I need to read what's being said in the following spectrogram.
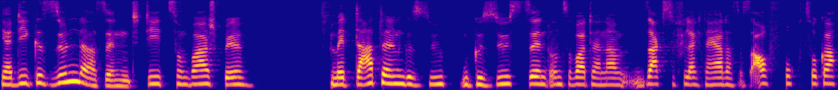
ja, die gesünder sind, die zum Beispiel mit Datteln gesü gesüßt sind und so weiter. dann sagst du vielleicht, naja, das ist auch Fruchtzucker,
